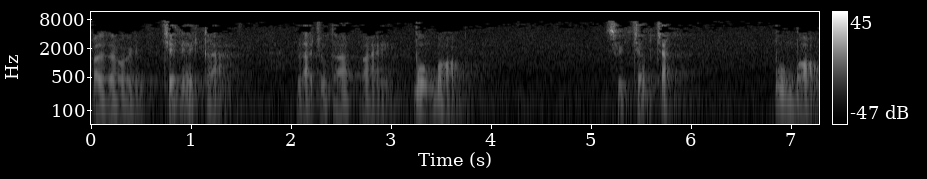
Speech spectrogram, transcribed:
Và rồi trên hết cả là chúng ta phải buông bỏ sự chấp chặt buông bỏ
